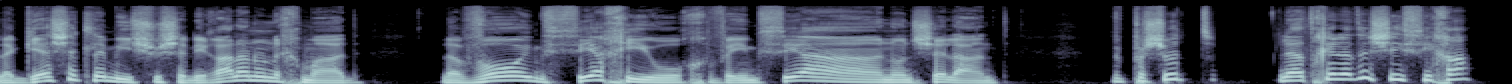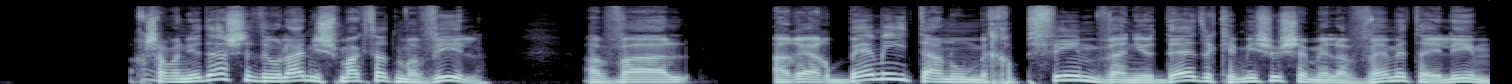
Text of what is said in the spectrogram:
לגשת למישהו שנראה לנו נחמד, לבוא עם שיא החיוך ועם שיא הנונשלנט, ופשוט להתחיל איזושהי שיחה. עכשיו, אני יודע שזה אולי נשמע קצת מבהיל, אבל הרי הרבה מאיתנו מחפשים, ואני יודע את זה כמישהו שמלווה מטיילים,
